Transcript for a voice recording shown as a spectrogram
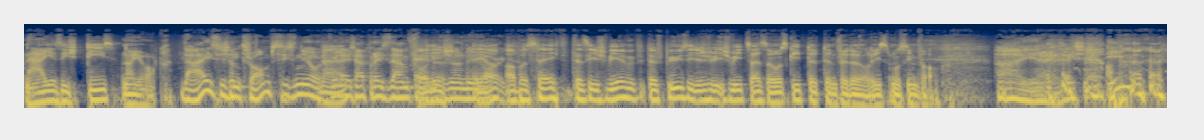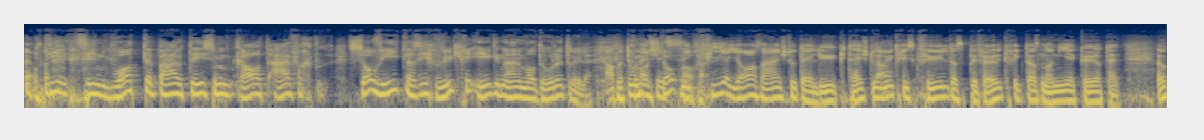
Nein, es ist dies New York. Nein, es ist am Trump New York, Nein. weil er ist auch Präsident von ist, New York. Ja, aber das ist wie das ist bei uns in der Schweiz auch so, es gibt dort den Föderalismus im Fall. Ah ja, immer, die, sein Whataboutism geht einfach so weit, dass ich wirklich irgendwann einmal durchdrülle. Aber du, du hast jetzt seit vier Jahren sagst du, der lügt. Hast du ja. wirklich das Gefühl, dass die Bevölkerung das noch nie gehört hat? Schau,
